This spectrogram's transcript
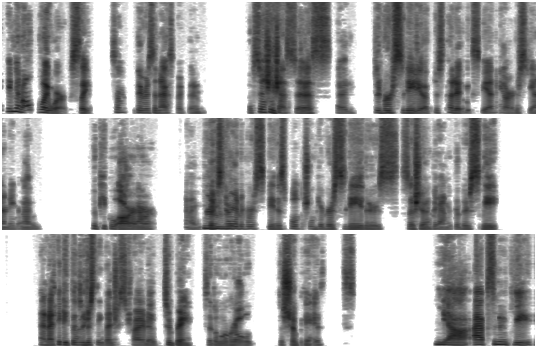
I think in all my works, like some, there is an aspect of, of social justice and diversity of just kind of expanding our understanding of who people are. And there's Mhm. neurodiversity, there's cultural diversity, there's socioeconomic diversity. And I think those are just things I just try to, to bring to the world to showcase. Yeah, absolutely.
